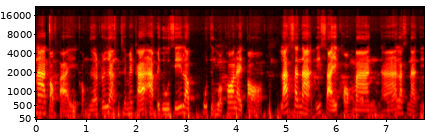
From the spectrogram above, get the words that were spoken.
หน้าต่อไปของเนื้อเรื่องใช่ไหมคะอะไปดูซิเราพูดถึงหัวข้ออะไรต่อ ลักษณะนิสัยของมันนะลักษณะนิ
